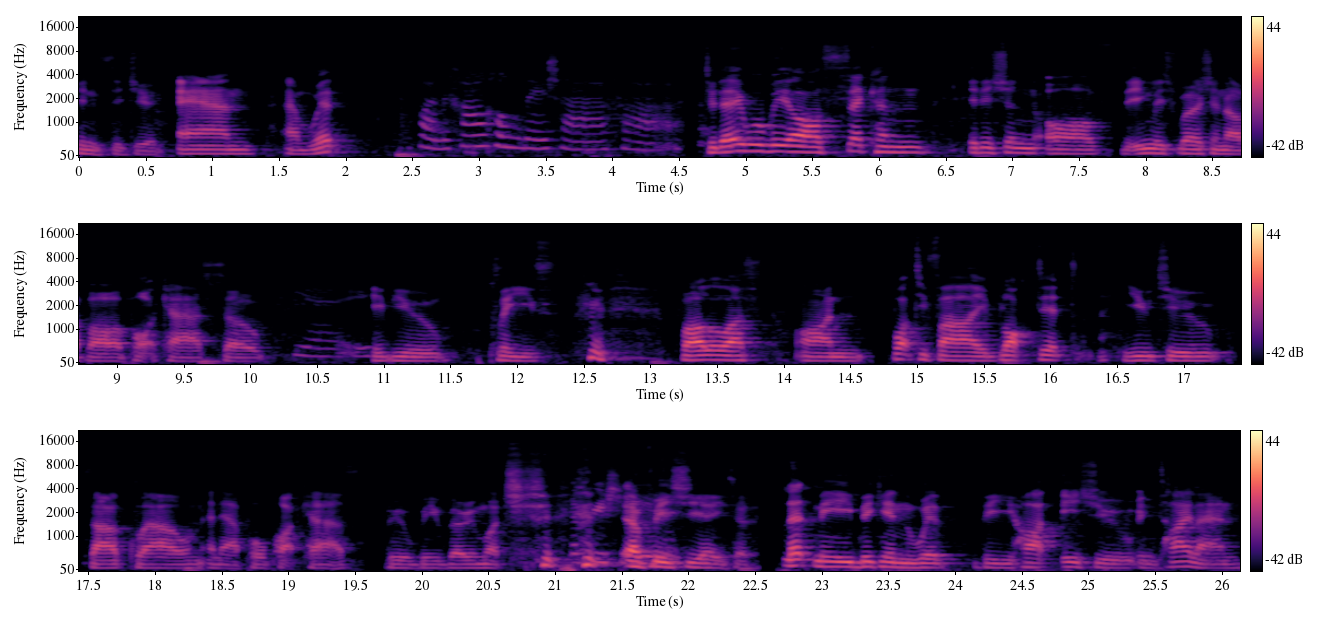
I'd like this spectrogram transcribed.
Institute, and I'm with Today will be our second edition of the English version of our podcast. So, Yay. if you please follow us on Spotify, Blockdit, YouTube, SoundCloud, and Apple Podcasts. We will be very much Appreciated. appreciated. Let me begin with the hot issue in Thailand.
